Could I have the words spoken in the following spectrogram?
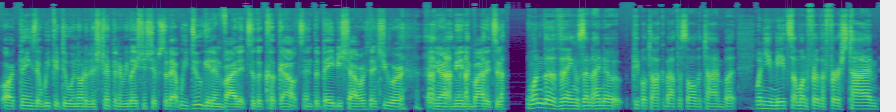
or things that we could do in order to strengthen the relationship so that we do get invited to the cookouts and the baby showers that you are, you know I mean, invited to? One of the things, and I know people talk about this all the time, but when you meet someone for the first time,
